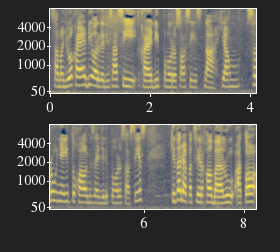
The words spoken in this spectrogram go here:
Sama juga kayak di organisasi kayak di pengurus osis. Nah yang serunya itu kalau misalnya jadi pengurus osis kita dapat circle baru atau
